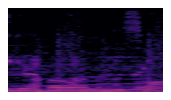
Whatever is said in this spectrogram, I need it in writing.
逃げ場はないぞ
